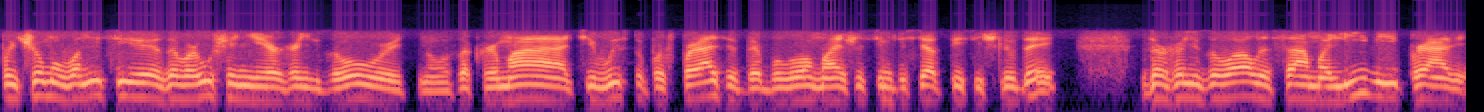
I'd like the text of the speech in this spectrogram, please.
Причому вони ці заворушення організовують. Ну, зокрема, ті виступи в Празі, де було майже 70 тисяч людей, зорганізували саме ліві і праві.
